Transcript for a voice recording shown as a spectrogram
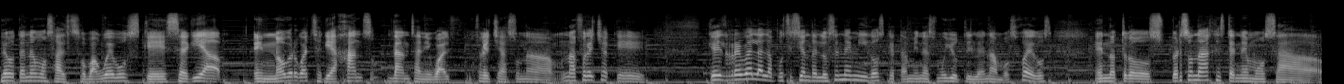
luego tenemos al Soba Huevos, que sería, en Overwatch sería Hanzo, danzan igual flechas, una, una flecha que que revela la posición de los enemigos, que también es muy útil en ambos juegos. En otros personajes tenemos a...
